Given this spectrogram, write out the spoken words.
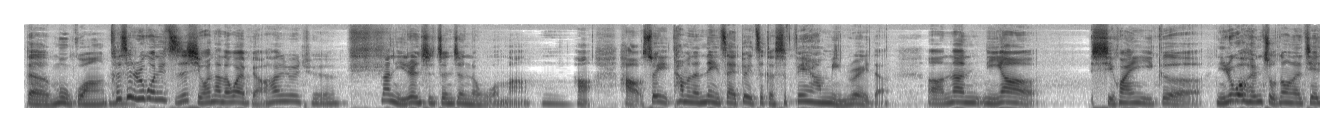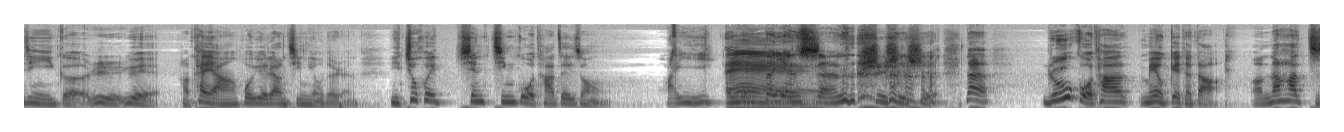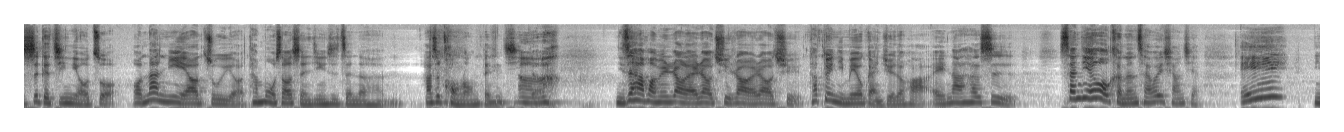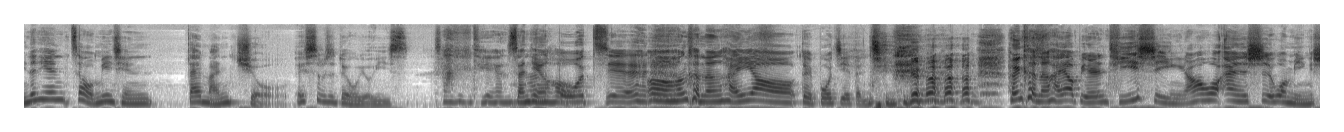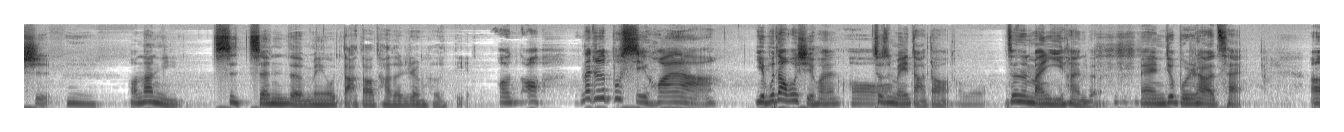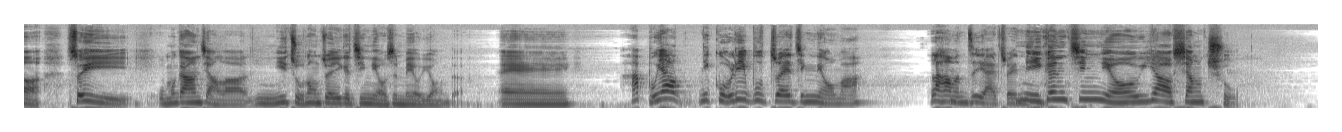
的目光。可是如果你只是喜欢他的外表，他就会觉得，那你认识真正的我吗？嗯，好好，所以他们的内在对这个是非常敏锐的啊、呃。那你要。喜欢一个你，如果很主动的接近一个日月啊太阳或月亮金牛的人，你就会先经过他这种怀疑哎的眼神，是是是。那如果他没有 get 到啊，那他只是个金牛座哦，那你也要注意哦，他末梢神经是真的很，他是恐龙等级的。嗯、你在他旁边绕来绕去，绕来绕去，他对你没有感觉的话，哎，那他是三天后可能才会想起来，哎，你那天在我面前。待蛮久，哎，是不是对我有意思？三天，三天后。波接，嗯，很可能还要对波接等级，很可能还要别人提醒，然后或暗示或明示，嗯，哦，那你是真的没有打到他的任何点，哦哦，那就是不喜欢啊，也不到不喜欢，哦，就是没打到，哦，真的蛮遗憾的，哎，你就不是他的菜，嗯，所以我们刚刚讲了，你主动追一个金牛是没有用的，哎。啊！不要你鼓励不追金牛吗？让他们自己来追你。你跟金牛要相处，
